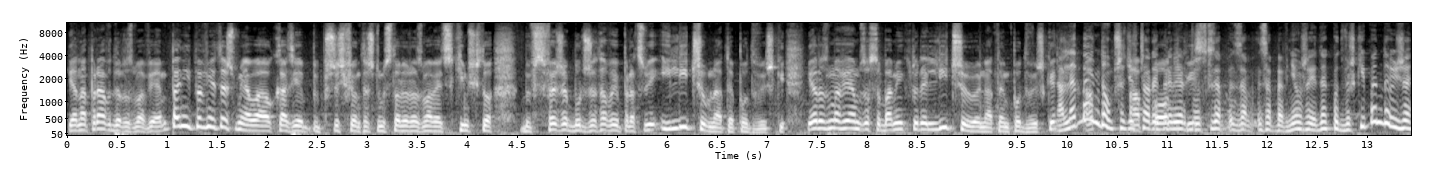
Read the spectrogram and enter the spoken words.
ja naprawdę rozmawiałem, pani pewnie też miała okazję przy świątecznym stole rozmawiać z kimś, kto w sferze budżetowej pracuje i liczył na te podwyżki. Ja rozmawiałem z osobami, które liczyły na tę podwyżkę. Ale będą, a- przecież wczoraj premier podpis- Tusk za, za, zapewniał, że jednak podwyżki będą i że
